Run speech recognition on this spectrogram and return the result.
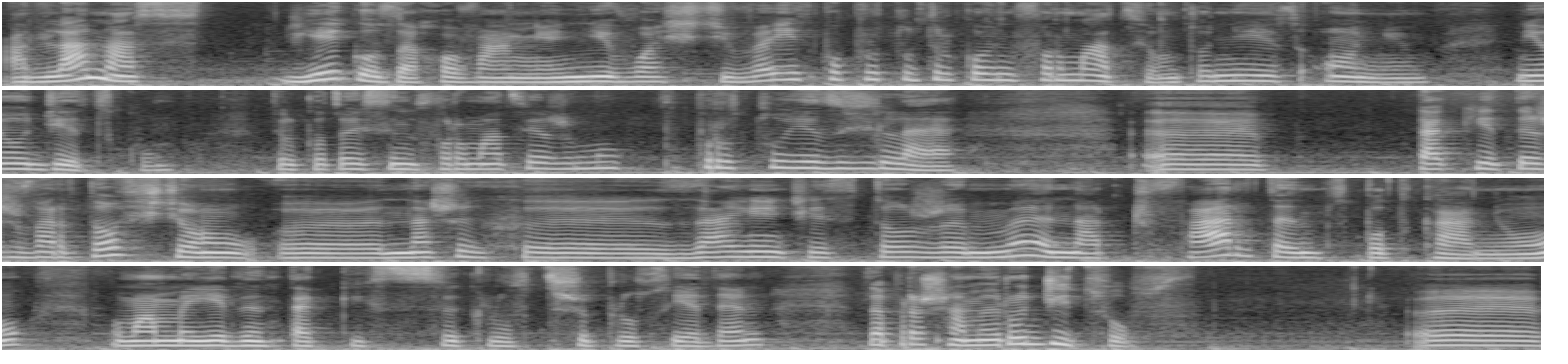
a dla nas jego zachowanie niewłaściwe jest po prostu tylko informacją. To nie jest o nim, nie o dziecku, tylko to jest informacja, że mu po prostu jest źle. Takie też wartością e, naszych e, zajęć jest to, że my na czwartym spotkaniu, bo mamy jeden z takich z cyklów 3 plus 1, zapraszamy rodziców. E,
